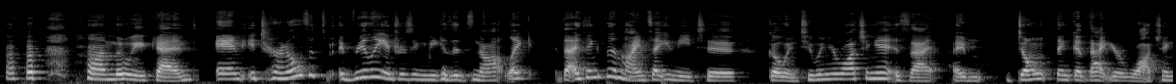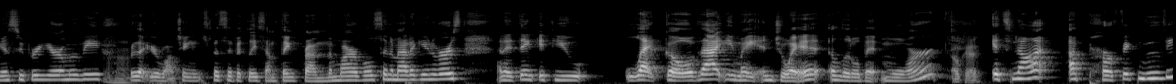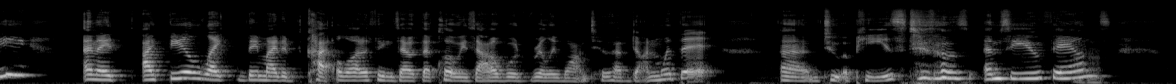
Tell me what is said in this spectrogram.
on the weekend. And Eternals, it's really interesting to me because it's not like, I think the mindset you need to go into when you're watching it is that I don't think of that you're watching a superhero movie Mm-hmm. or that you're watching specifically something from the Marvel Cinematic Universe. And I think if you let go of that, you might enjoy it a little bit more. Okay. it's not a perfect movie and i i feel like they might have cut a lot of things out that chloe zhao would really want to have done with it um, to appease to those mcu fans.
